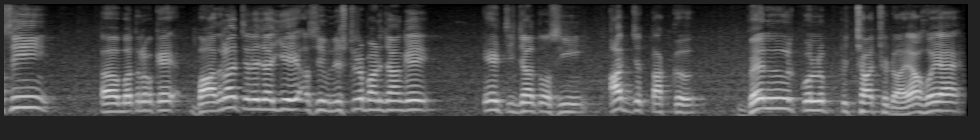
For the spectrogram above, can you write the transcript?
ਅਸੀਂ ਮਤਲਬ ਕਿ ਬਾਦਲਾਂ ਚਲੇ ਜਾਈਏ, ਅਸੀਂ ਮਿਨਿਸਟਰ ਬਣ ਜਾਾਂਗੇ। ਇਹ ਚੀਜ਼ਾਂ ਤੋਂ ਅਸੀਂ ਅੱਜ ਤੱਕ ਬਿਲਕੁਲ ਪਿੱਛਾ ਛੁਡਾਇਆ ਹੋਇਆ ਹੈ।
